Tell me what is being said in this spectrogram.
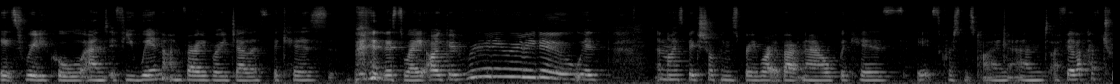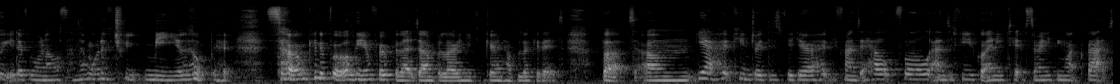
it's really cool. And if you win, I'm very, very jealous because, put it this way, I could really, really do with a nice big shopping spree right about now because it's Christmas time and I feel like I've treated everyone else and I want to treat me a little bit. So I'm going to put all the info for that down below and you can go and have a look at it. But um, yeah, I hope you enjoyed this video. I hope you found it helpful and if you've got any tips or anything like that,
